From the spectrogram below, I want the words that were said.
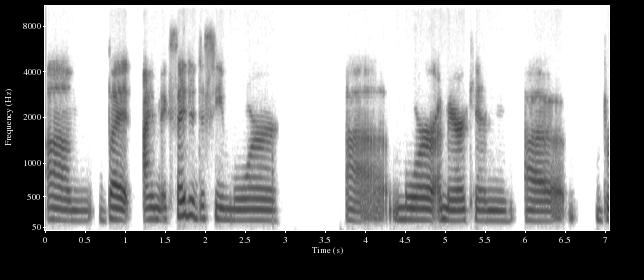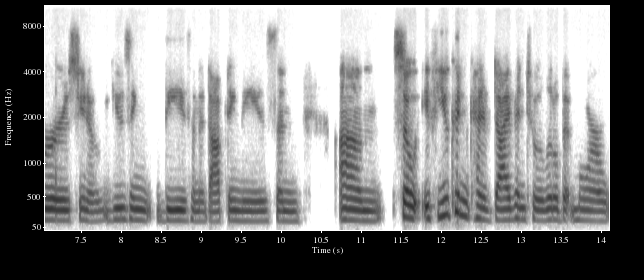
Um, but I'm excited to see more uh more American uh brewers, you know, using these and adopting these. And um, so if you can kind of dive into a little bit more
